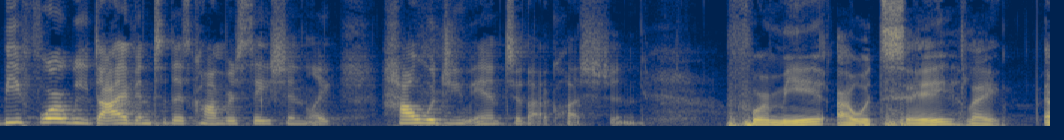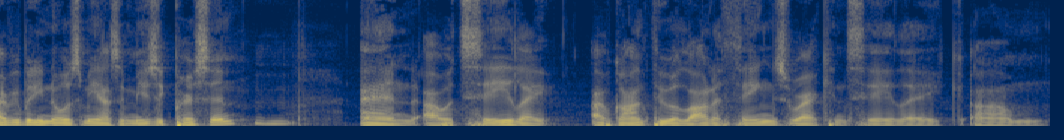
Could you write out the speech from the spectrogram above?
before we dive into this conversation, like, how would you answer that question? For me, I would say like everybody knows me as a music person, and I would say like I've gone through a lot of things where I can say like um,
